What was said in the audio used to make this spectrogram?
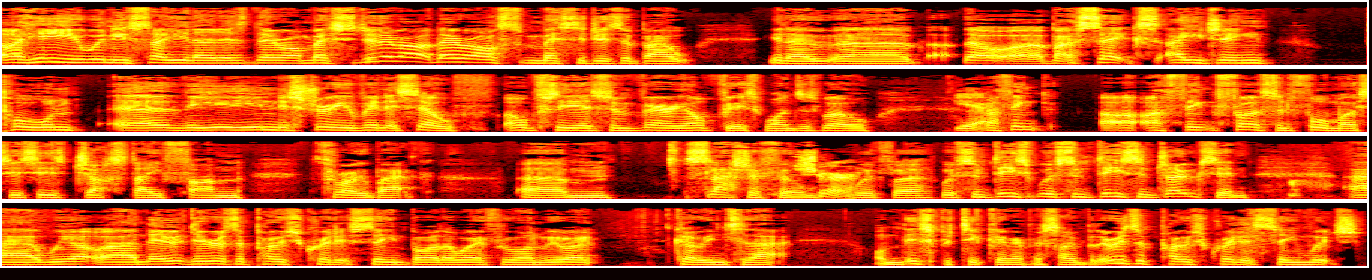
I hear you when you say you know there are messages. There are there are some messages about you know uh, about sex, aging, porn, uh, the industry within itself. Obviously, there's some very obvious ones as well. Yeah, I think I think first and foremost, this is just a fun throwback. Um, slasher film sure. with uh, with some decent with some decent jokes in. Uh, we are, uh, there, there is a post credit scene, by the way, everyone. We won't go into that on this particular episode, but there is a post credit scene which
